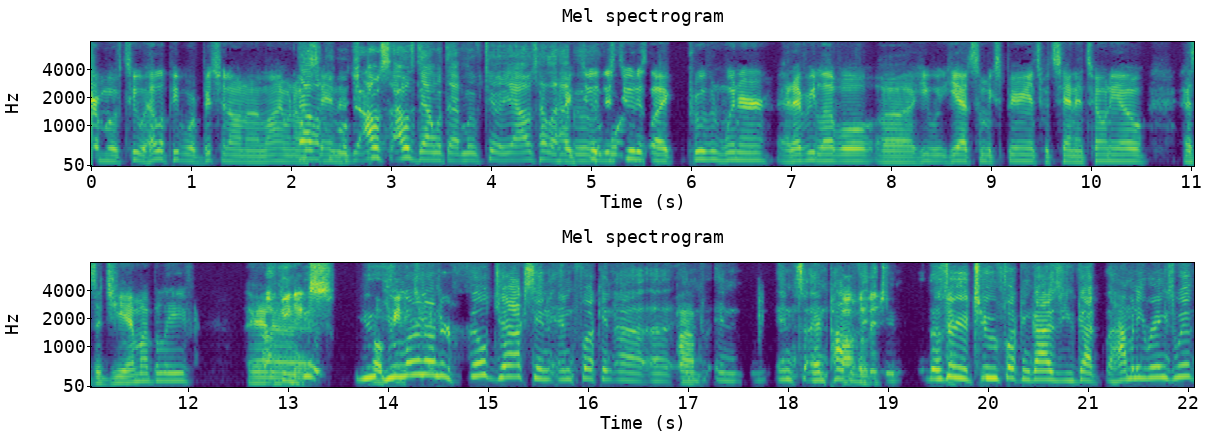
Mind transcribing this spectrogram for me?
Kerr move too. Hella people were bitching on online when I was saying people that. I was I was down with that move too. Yeah, I was hella Like, happy. dude, this more- dude is like proven winner at every level. Uh, he he had some experience with San Antonio as a GM, I believe. And uh, uh, Phoenix. You Oh, you Phoenix, learn right. under Phil Jackson and fucking uh, uh Pop. and, and and and Popovich. Popovich. Those are your two fucking guys you got how many rings with?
